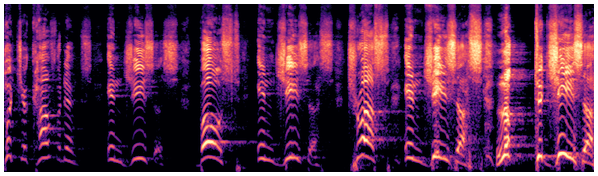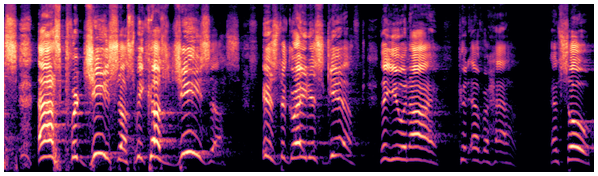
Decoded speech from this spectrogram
put your confidence in Jesus, boast in Jesus, trust in Jesus, look to Jesus, ask for Jesus because Jesus is the greatest gift that you and I could ever have. And so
